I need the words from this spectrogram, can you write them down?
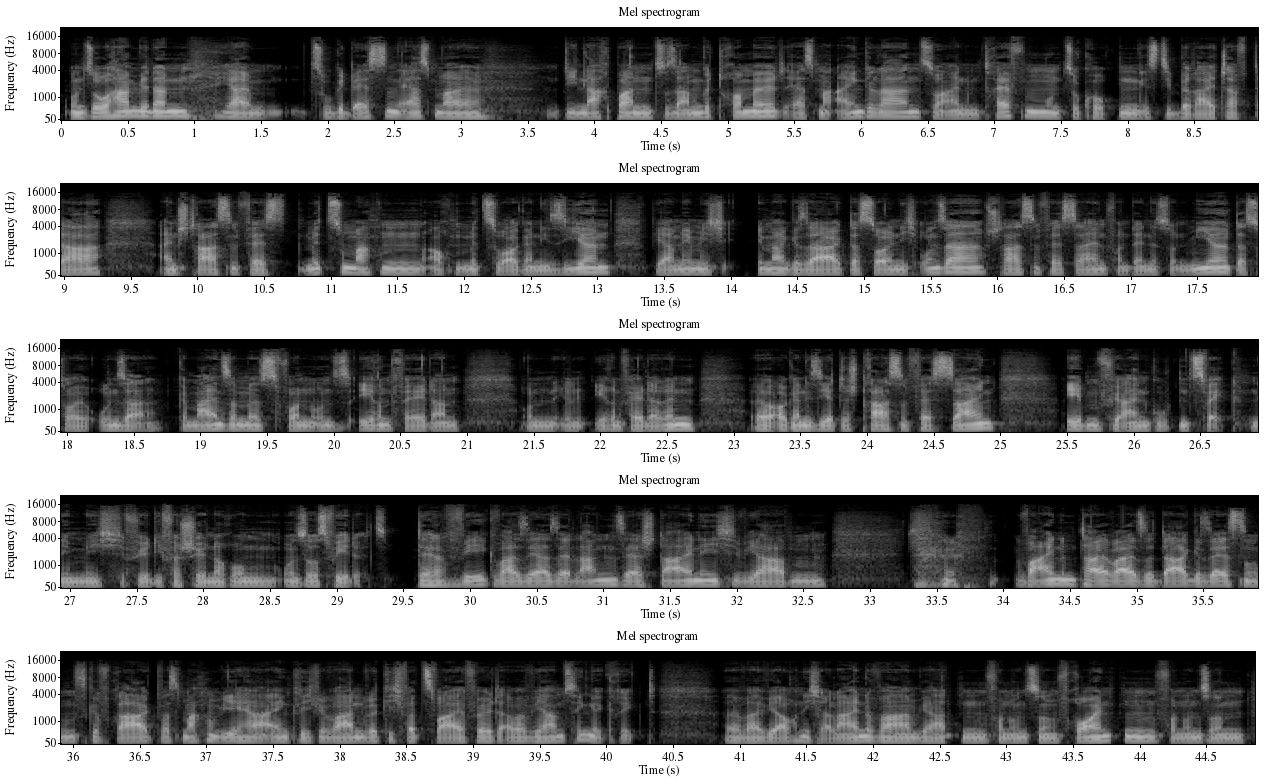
Und so haben wir dann ja im Zuge dessen erstmal die Nachbarn zusammengetrommelt, erstmal eingeladen zu einem Treffen und zu gucken, ist die Bereitschaft da, ein Straßenfest mitzumachen, auch mit zu organisieren. Wir haben nämlich immer gesagt, das soll nicht unser Straßenfest sein von Dennis und mir, das soll unser gemeinsames von uns Ehrenfeldern und Ehrenfelderinnen äh, organisierte Straßenfest sein, eben für einen guten Zweck, nämlich für die Verschönerung unseres Fädels. Der Weg war sehr, sehr lang, sehr steinig. Wir haben weinend teilweise da gesessen und uns gefragt, was machen wir hier eigentlich? Wir waren wirklich verzweifelt, aber wir haben es hingekriegt, äh, weil wir auch nicht alleine waren. Wir hatten von unseren Freunden, von unseren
